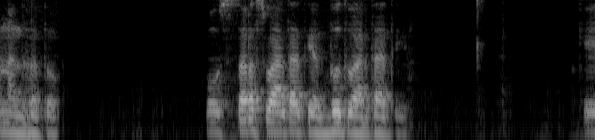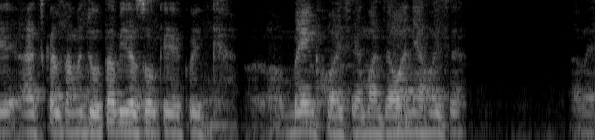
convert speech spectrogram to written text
આનંદ હતો. બહુ સરસ વાર્તા હતી, અદ્ભુત વાર્તા હતી. કે આજકાલ તમે જોતા બી હશો કે કોઈક બેંક હોય છે, એમાં જવાન્યા હોય છે. અને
